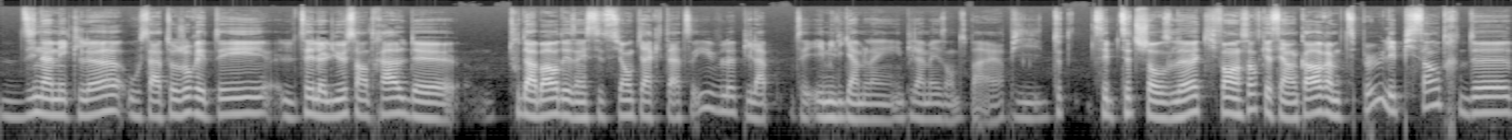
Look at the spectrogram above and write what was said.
dynamique-là où ça a toujours été le lieu central de tout d'abord des institutions caritatives, puis la Émilie Gamelin, puis la Maison du Père, puis toutes ces petites choses-là qui font en sorte que c'est encore un petit peu l'épicentre de,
